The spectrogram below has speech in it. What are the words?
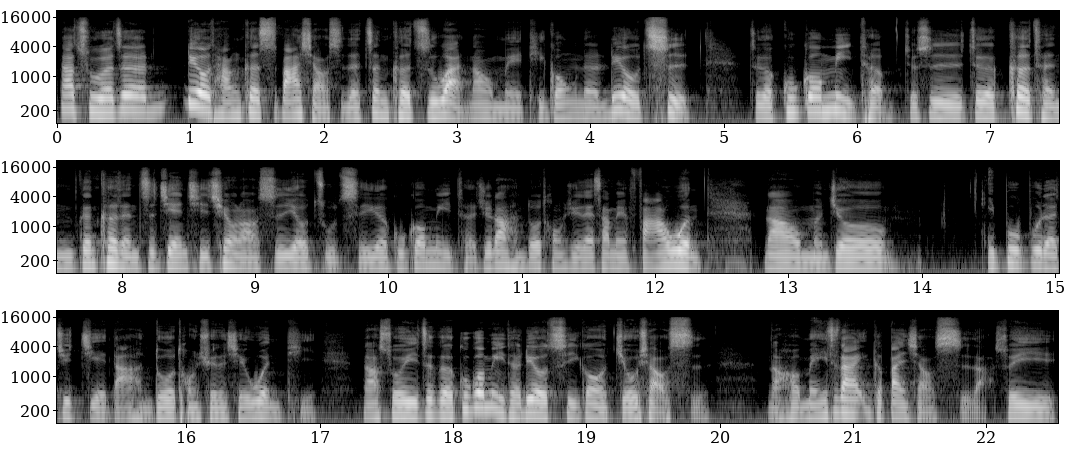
那除了这六堂课十八小时的正课之外，那我们也提供了六次这个 Google Meet，就是这个课程跟课程之间，其实庆荣老师有主持一个 Google Meet，就让很多同学在上面发问。那我们就。一步步的去解答很多同学的一些问题，那所以这个 Google Meet 六次一共有九小时，然后每一次大概一个半小时啦，所以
